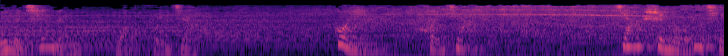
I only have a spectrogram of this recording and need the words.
因为亲人，我们回家。过年回家，家是努力前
